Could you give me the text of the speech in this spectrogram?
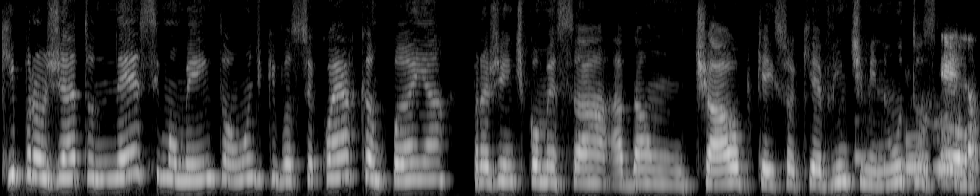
que projeto nesse momento, onde que você, qual é a campanha para a gente começar a dar um tchau, porque isso aqui é 20 minutos. É,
